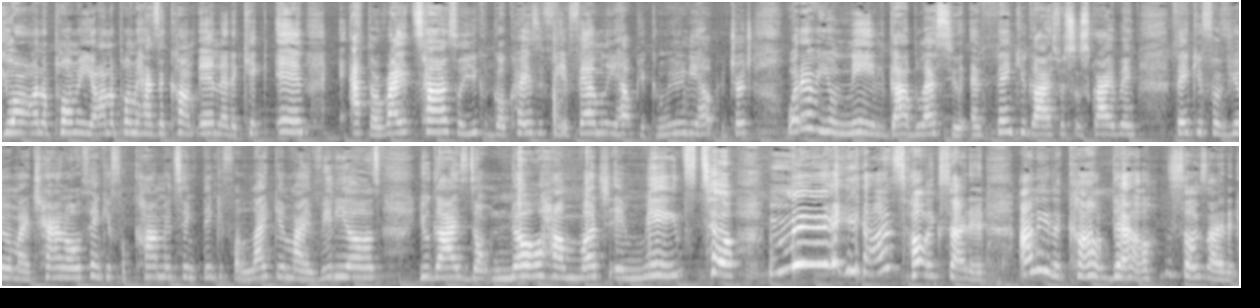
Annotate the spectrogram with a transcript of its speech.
your unemployment, your unemployment hasn't come in, let it kick in at the right time so you could go crazy for your family, help your community, help your church, whatever you need. God bless you. And thank you guys for subscribing. Thank you for viewing my channel. Thank you for commenting. Thank you for liking my videos. You guys don't know how much it means to me. I'm so excited. I need to calm down. I'm so excited.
